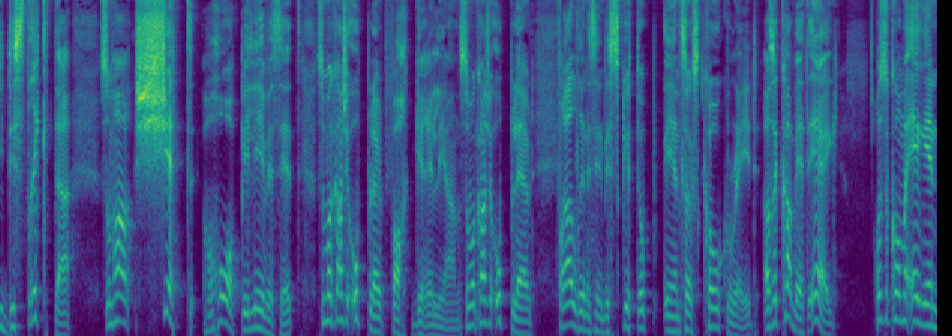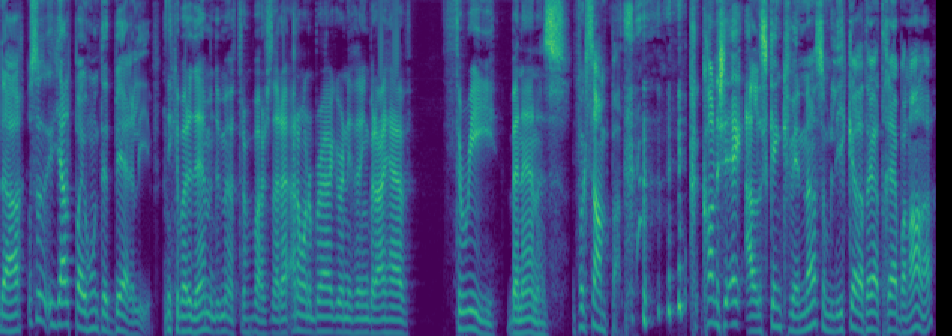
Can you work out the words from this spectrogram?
i distriktet som har shit håp i livet sitt, som har kanskje opplevd FARC-geriljaen, som har kanskje opplevd foreldrene sine bli skutt opp i en slags coke raid. Altså, hva vet jeg? Og så kommer jeg inn der, og så hjelper jeg hun til et bedre liv. Ikke bare det, men du møter opp bare sånn derre I don't wanna brag or anything, but I have three bananas. For eksempel. Kan ikke jeg elske en kvinne som liker at jeg har tre bananer?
